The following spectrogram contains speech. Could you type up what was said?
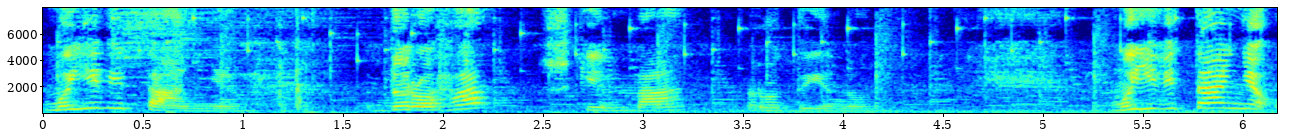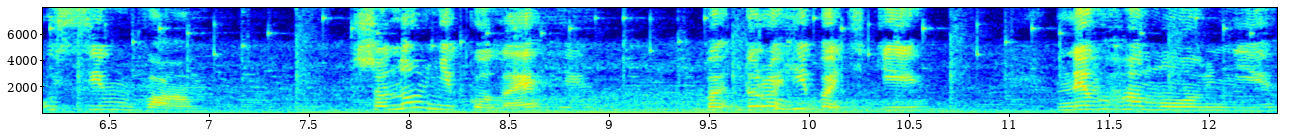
Моє вітання, дорога шкільна родина. Мої вітання усім вам, шановні колеги, дорогі батьки, невгамовні,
